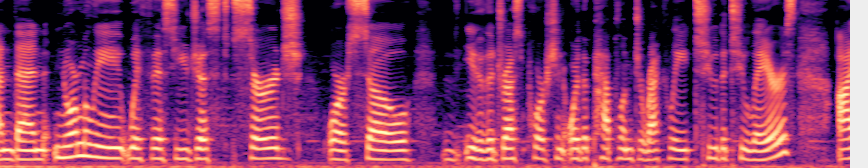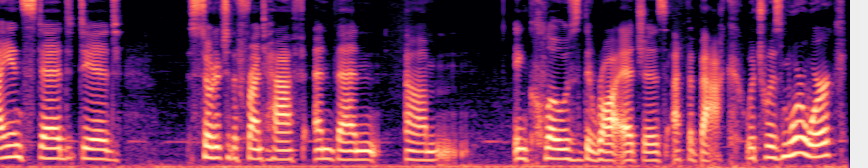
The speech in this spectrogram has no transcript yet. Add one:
And then normally with this, you just serge or sew either the dress portion or the peplum directly to the two layers. I instead did sewed it to the front half and then um, enclosed the raw edges at the back, which was more work,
